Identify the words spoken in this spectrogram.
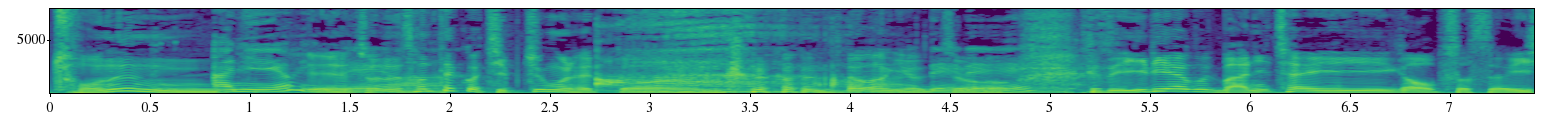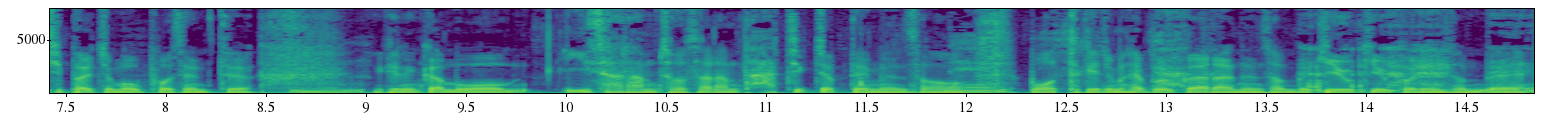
저는 아니에요? 예, 네. 저는 아. 선택과 집중을 했던 아. 그런 아, 상황이었죠. 네네. 그래서 1위하고 많이 차이가 없었어요. 28.5%. 그러니까 뭐 이 사람 저 사람 다 직접 대면서 음. 네. 뭐 어떻게 좀 해볼까라는 선배, 기웃기웃거리는 선배. 네.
